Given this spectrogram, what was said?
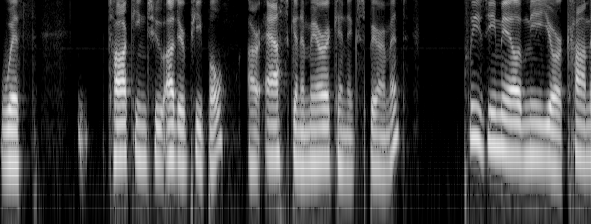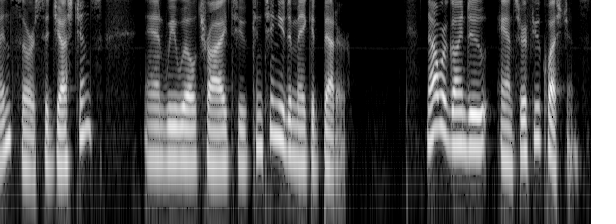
with talking to other people, our Ask an American experiment. Please email me your comments or suggestions, and we will try to continue to make it better. Now we're going to answer a few questions.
